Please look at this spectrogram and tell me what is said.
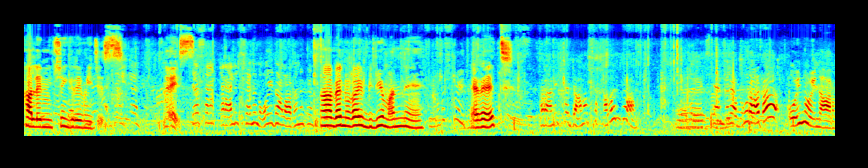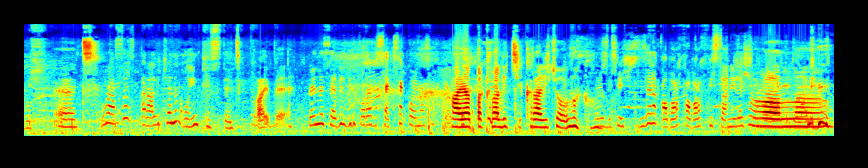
Kalenin içine giremeyeceğiz. Neyse. Ha ben orayı biliyorum anne. Evet. Kraliçe canı sıkılınca e, kendine burada oyun oynarmış. Evet. Burası kraliçenin oyun pisti. Vay be. Benle Sevil gidip orada bir seksek oynasak ya. Hayatta kraliçe, kraliçe olmak. Bir şey, bize de kabarık kabarık fistanıyla şu Vallahi.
